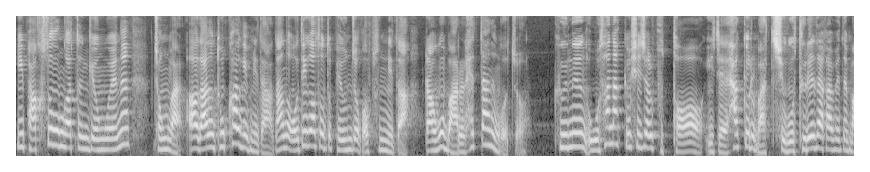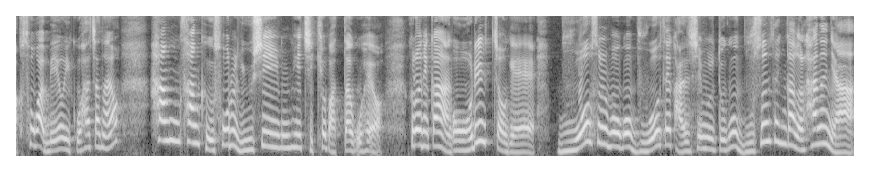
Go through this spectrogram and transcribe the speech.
이 박수근 같은 경우에는 정말 아 나는 독학입니다. 나는 어디 가서도 배운 적 없습니다. 라고 말을 했다는 거죠. 그는 오산학교 시절부터 이제 학교를 마치고 들에 나가면은 막 소가 매여 있고 하잖아요. 항상 그 소를 유심히 지켜봤다고 해요. 그러니까 어릴 적에 무엇을 보고 무엇에 관심을 두고 무슨 생각을 하느냐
